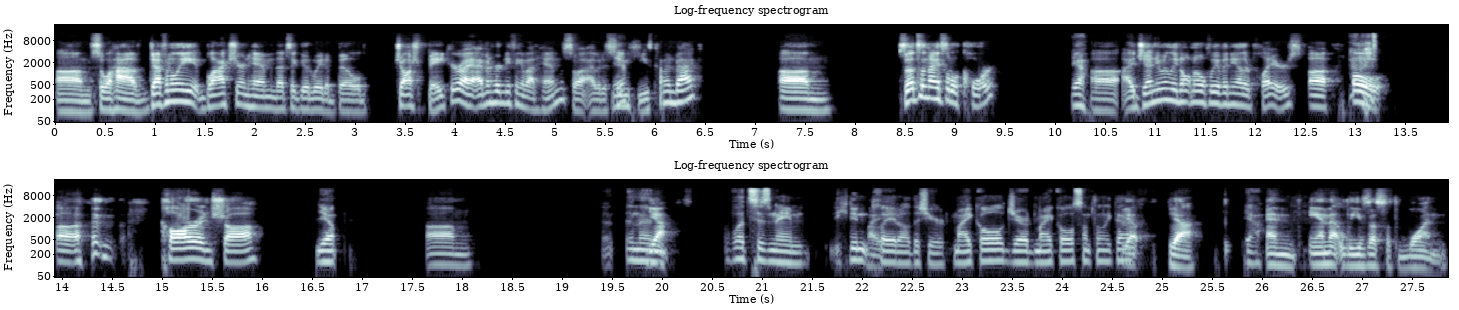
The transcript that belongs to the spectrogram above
Um, so we'll have definitely Blacksher and him. That's a good way to build. Josh Baker, I, I haven't heard anything about him, so I would assume he's coming back. Um, so that's a nice little core. Yeah. Uh, I genuinely don't know if we have any other players. Uh, oh, uh, Carr and Shaw. Yep. Um, And then yeah. what's his name? He didn't Mike. play it all this year. Michael, Jared Michael, something like that. Yep. Yeah. Yeah. And and that leaves us with one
